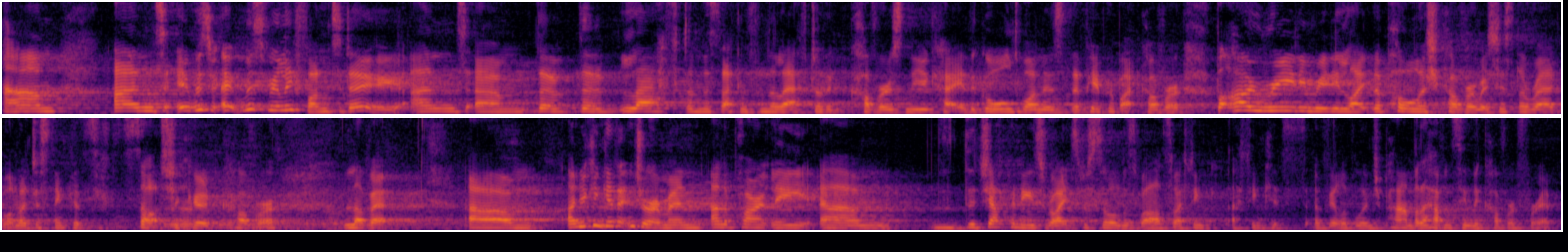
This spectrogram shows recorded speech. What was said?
Um, and it was, it was really fun to do. And um, the, the left and the second from the left are the covers in the UK. The gold one is the paperback cover. But I really, really like the Polish cover, which is the red one. I just think it's such a good cover. Love it. Um, and you can get it in German, and apparently um, the Japanese rights were sold as well, so I think, I think it's available in Japan, but I haven't seen the cover for it.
